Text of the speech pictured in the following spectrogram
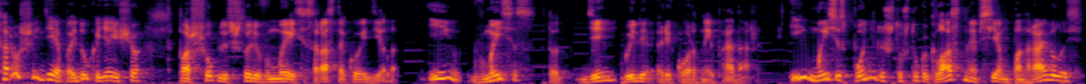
хорошая идея, пойду-ка я еще пошоплюсь, что ли, в Мейсис, раз такое дело. И в Мейсис в тот день были рекордные продажи. И Мейсис поняли, что штука классная, всем понравилась,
